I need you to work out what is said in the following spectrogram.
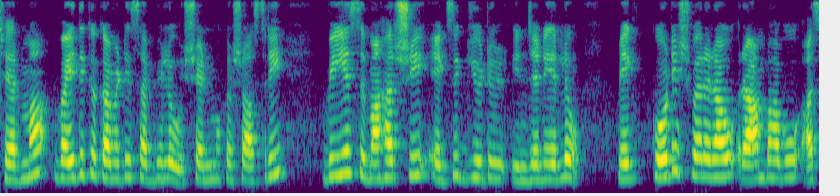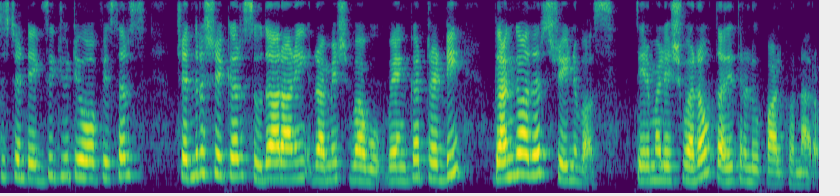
శర్మ వైదిక కమిటీ సభ్యులు షణ్ముఖ శాస్త్రి విఎస్ మహర్షి ఎగ్జిక్యూటివ్ ఇంజనీర్లు Koteswararao Rambabu assistant executive officers Chandrasekhar Sudharani Ramesh Babu Venkatreddy Gangadhar Srinivas Tirumaleswararao తదితరులు పాల్గొన్నారు.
